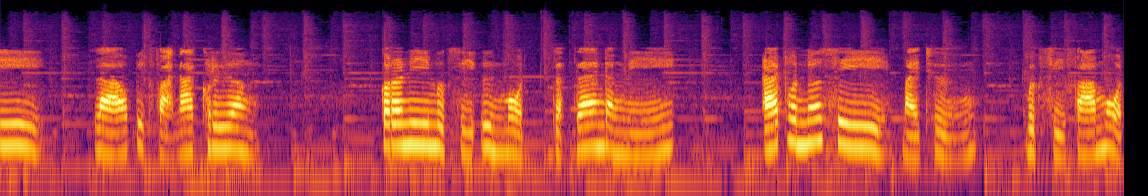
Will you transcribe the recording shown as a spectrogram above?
ที่ แล้วปิดฝาหน้าเครื่อง กรณีหมึกสีอื่นหมดจะแจ้งดังนี้ a d toner C หมายถึงหมึกสีฟ้าหมด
